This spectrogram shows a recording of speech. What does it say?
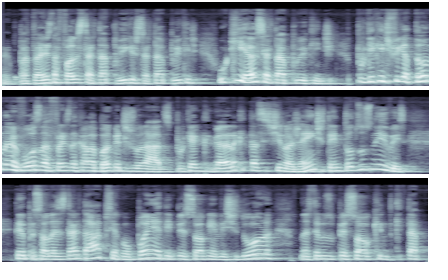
A gente tá falando de Startup Weekend, Startup Weekend. O que é o Startup Weekend? Por que, que a gente fica tão nervoso na frente daquela banca de jurados? Porque a galera que tá assistindo a gente tem todos os níveis. Tem o pessoal das startups que acompanha, tem pessoal que é investidor, nós temos o pessoal que, que tá,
